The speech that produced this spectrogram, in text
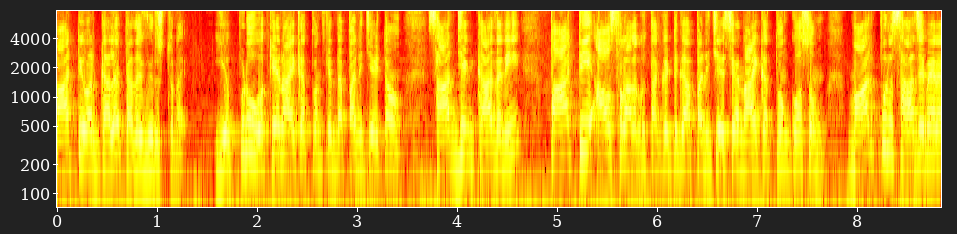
పార్టీ వర్గాలే పెదవి విరుస్తున్నాయి. ఎప్పుడూ ఒకే నాయకత్వం కింద పనిచేయటం సాధ్యం కాదని పార్టీ అవసరాలకు తగ్గట్టుగా పనిచేసే నాయకత్వం కోసం మార్పులు సహజమైన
